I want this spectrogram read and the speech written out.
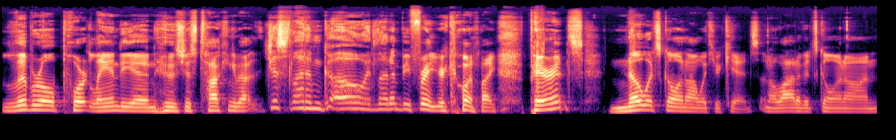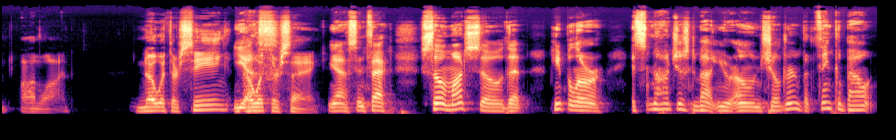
liberal Portlandian who's just talking about just let him go and let him be free. You're going like parents know what's going on with your kids, and a lot of it's going on online. Know what they're seeing. Know what they're saying. Yes, in fact, so much so that people are, it's not just about your own children, but think about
